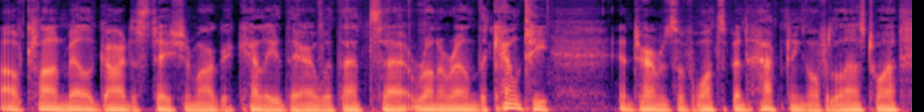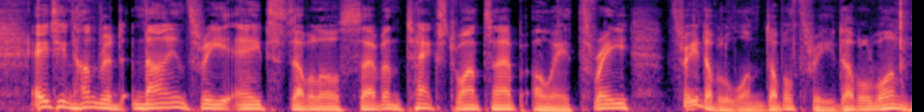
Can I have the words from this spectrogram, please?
of Clonmel Garda Station, Margaret Kelly, there with that uh, run around the county in terms of what's been happening over the last while. 1800 938 007. Text WhatsApp 083 311 3311.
